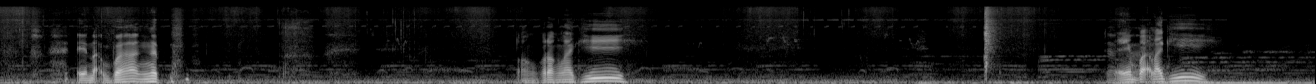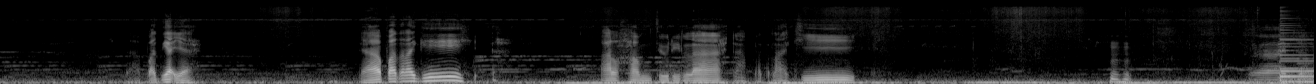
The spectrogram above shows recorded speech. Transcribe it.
Enak banget. Nongkrong lagi. Tembak lagi. Dapat gak ya? Dapat lagi. Alhamdulillah dapat lagi. Nah, itu. dapat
